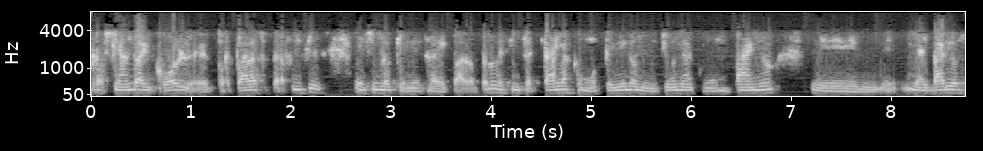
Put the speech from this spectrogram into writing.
rociando alcohol eh, por todas las superficies, eso es lo que no es adecuado. Pero desinfectarlas, como usted bien lo menciona, con un paño, eh, y hay varios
